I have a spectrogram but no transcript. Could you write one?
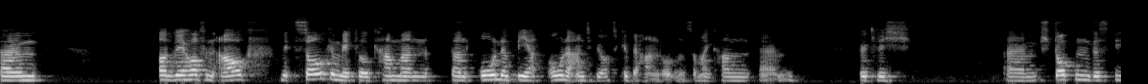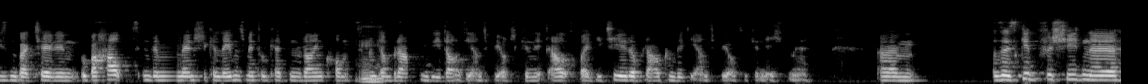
Ähm, und wir hoffen auch, mit solchen Mitteln kann man dann ohne, ohne Antibiotika behandeln. Also man kann ähm, wirklich ähm, stoppen, dass diesen Bakterien überhaupt in die menschliche Lebensmittelketten reinkommt. Mhm. Und dann brauchen wir da die Antibiotika nicht aus. Bei den Tieren brauchen wir die Antibiotika nicht mehr. Ähm, also es gibt verschiedene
